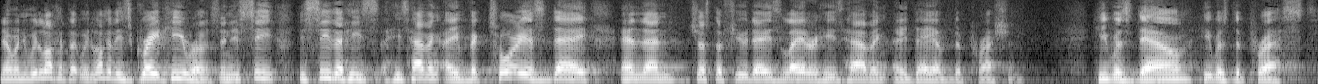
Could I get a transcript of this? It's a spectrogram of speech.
You know, when we look at that, we look at these great heroes, and you see, you see that he's, he's having a victorious day, and then just a few days later, he's having a day of depression. He was down, he was depressed,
